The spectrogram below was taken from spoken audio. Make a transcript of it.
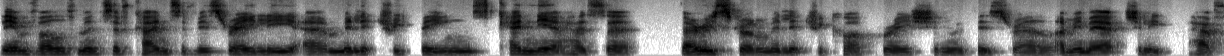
the involvement of kinds of Israeli um, military things. Kenya has a very strong military cooperation with Israel. I mean, they actually have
